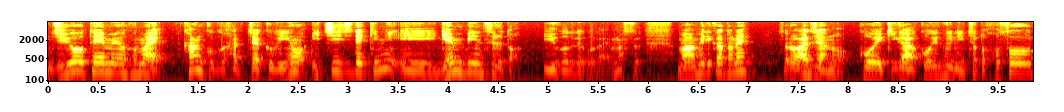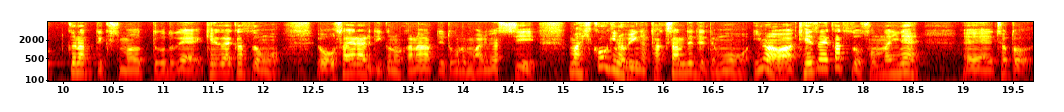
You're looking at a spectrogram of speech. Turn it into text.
需要低迷を踏まえ、韓国発着便を一時的に減便するということでございます。まあ、アメリカとねそのアジアの交易がこういうふうにちょっと細くなってしまうってことで経済活動も抑えられていくのかなっていうところもありますし、まあ、飛行機の便がたくさん出てても今は経済活動そんなにね、えー、ちょっと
